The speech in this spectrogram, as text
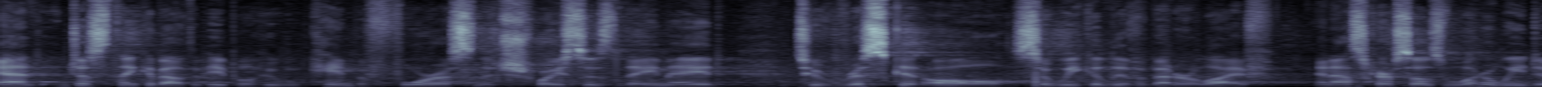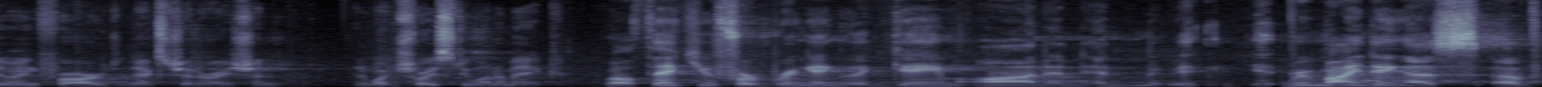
And just think about the people who came before us and the choices they made to risk it all so we could live a better life. And ask ourselves, what are we doing for our next generation? And what choice do you want to make? Well, thank you for bringing the game on and, and reminding us of,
